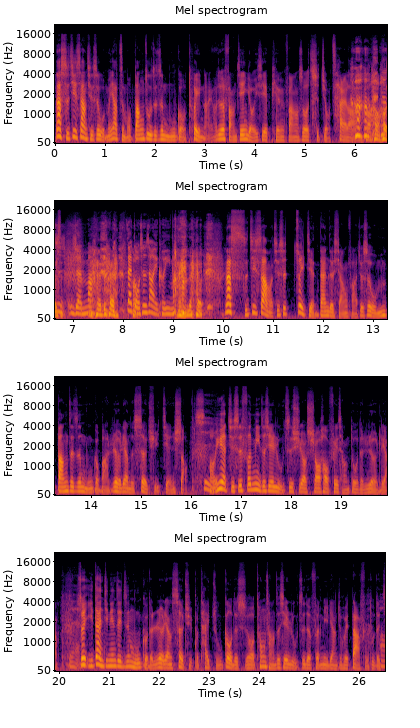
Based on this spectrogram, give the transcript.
那实际上，其实我们要怎么帮助这只母狗退奶？就是坊间有一些偏方，说吃韭菜啦，或是人嘛，对，在狗身上也可以吗？对。那实际上啊，其实最简单的想法就是，我们帮这只母狗把热量的摄取减少。是。哦，因为其实分泌这些乳汁需要消耗非常多的热量。对。所以一旦今天这只母狗的热量摄取不太足够的时候，通常这些乳汁的分泌量就会大幅度的减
